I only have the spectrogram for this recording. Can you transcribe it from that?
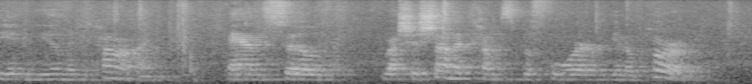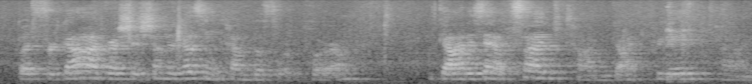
in human time. And so Rosh Hashanah comes before, you know, Purim. But for God, Rosh Hashanah doesn't come before Purim. God is outside of time. God created time.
